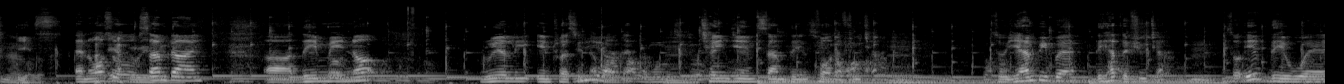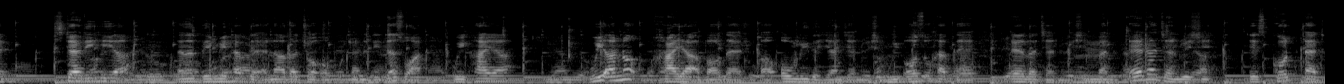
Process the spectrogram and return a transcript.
Yes. and also sometimes uh, they may not really interested about that. changing something for the future. So young people they have the future. So if they were study here and then they may have the, another job opportunity. That's why we hire we are not higher about that uh, only the young generation. We also have the elder generation. But elder generation is good at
